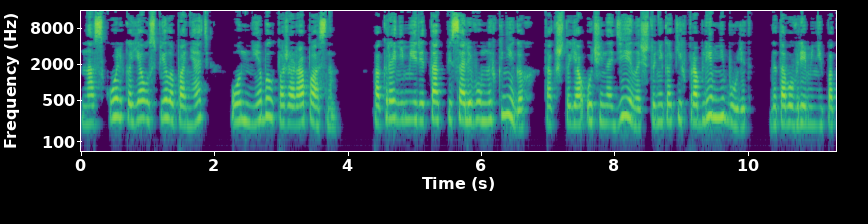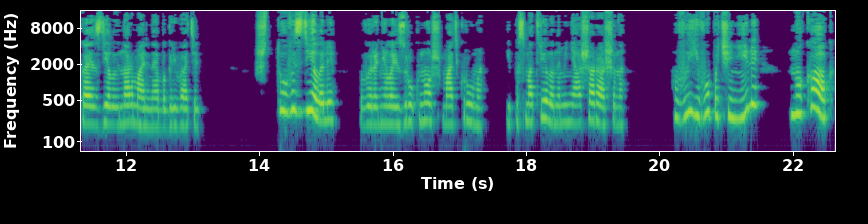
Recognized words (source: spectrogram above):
Насколько я успела понять, он не был пожароопасным. По крайней мере, так писали в умных книгах, так что я очень надеялась, что никаких проблем не будет до того времени, пока я сделаю нормальный обогреватель. «Что вы сделали?» — выронила из рук нож мать Крума и посмотрела на меня ошарашенно. «Вы его починили? Но как?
